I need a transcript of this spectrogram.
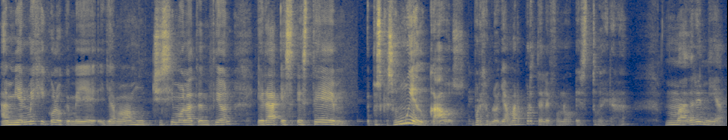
Mm. A mí en México lo que me llamaba muchísimo la atención era es, este, pues que son muy educados. Por ejemplo, llamar por teléfono, esto era, madre mía.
